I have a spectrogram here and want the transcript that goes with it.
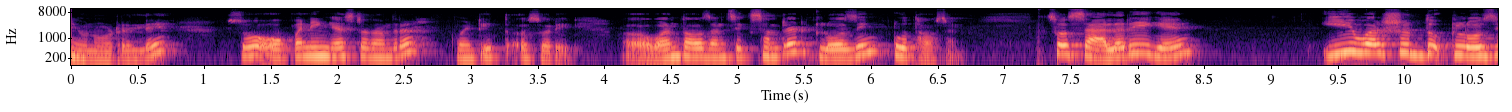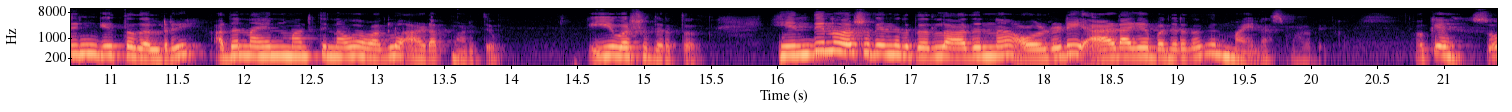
ನೀವು ನೋಡ್ರಿ ಇಲ್ಲಿ. ಸೊ ಓಪನಿಂಗ್ ಎಷ್ಟು ಅದ ಅಂದ್ರೆ twenty sorry one thousand six hundred closing two thousand so ಸ್ಯಾಲರಿಗೆ ಈ ವರ್ಷದ್ದು ಕ್ಲೋಸಿಂಗ್ ಇರ್ತದಲ್ರಿ? ಅದನ್ನು ಏನು ಮಾಡ್ತೀವಿ ನಾವು? ಯಾವಾಗಲೂ ಆ್ಯಡಪ್ ಮಾಡ್ತೀವಿ. ಈ ವರ್ಷದ ಇರ್ತದೆ. ಹಿಂದಿನ ವರ್ಷದ ಏನಿರ್ತದಲ್ಲ ಅದನ್ನು ಆಲ್ರೆಡಿ ಆ್ಯಡ್ ಆಗೇ ಬಂದಿರ್ತದೆ, ಅದನ್ನು ಮೈನಸ್ ಮಾಡಬೇಕು. Okay so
